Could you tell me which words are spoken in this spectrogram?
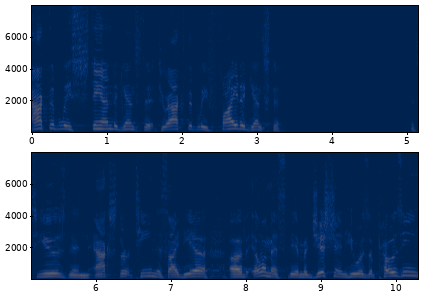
actively stand against it, to actively fight against it. It's used in Acts 13, this idea of Elymas, the magician who was opposing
